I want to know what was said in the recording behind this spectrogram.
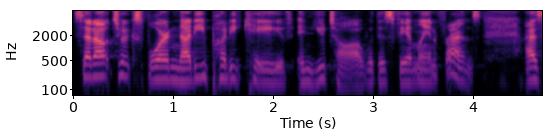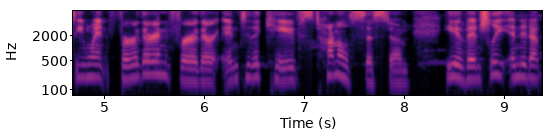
set out to explore Nutty Putty Cave in Utah with his family and friends. As he went further and further into the cave's tunnel system, he eventually ended up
